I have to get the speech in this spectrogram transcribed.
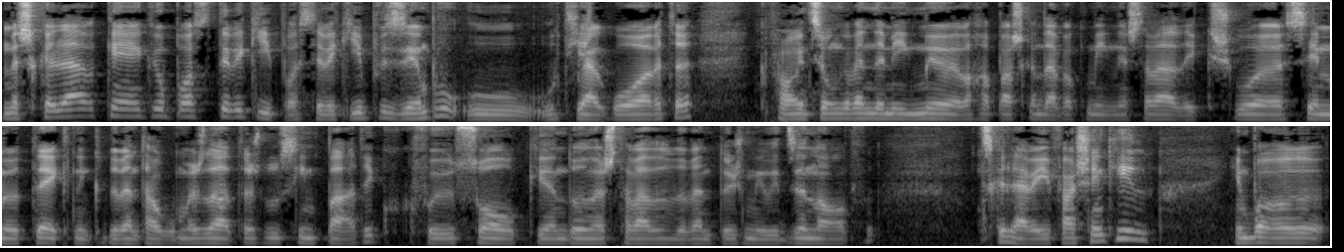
Mas se calhar quem é que eu posso ter aqui? Posso ter aqui, por exemplo, o, o Tiago Horta, que provavelmente é um grande amigo meu, é o rapaz que andava comigo na estrada e que chegou a ser meu técnico durante algumas datas do Simpático, que foi o sol que andou na estrada durante 2019. Se calhar aí faz sentido. Embora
